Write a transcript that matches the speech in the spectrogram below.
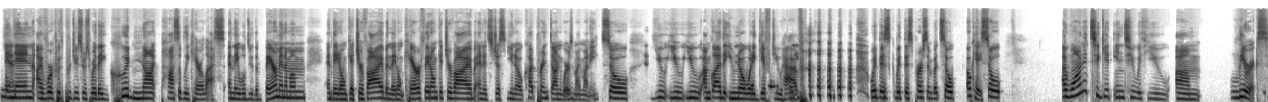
yeah. And then I've worked with producers where they could not possibly care less and they will do the bare minimum and they don't get your vibe and they don't care if they don't get your vibe and it's just, you know, cut print done, where's my money? So you you you I'm glad that you know what a gift you have with this with this person. But so okay, so I wanted to get into with you um lyrics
